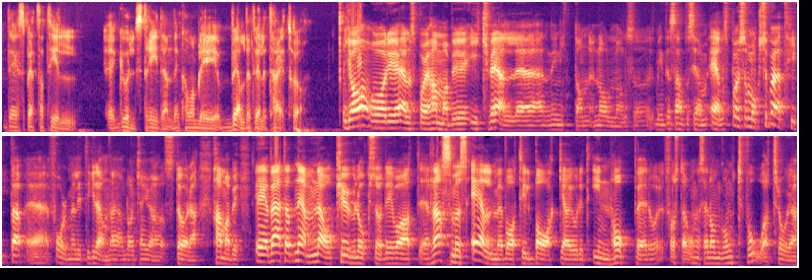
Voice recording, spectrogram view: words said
det spetsar till eh, guldstriden. Den kommer att bli väldigt, väldigt tajt tror jag. Ja, och det är Elfsborg-Hammarby ikväll eh, 19.00. Så det blir intressant att se om Elfsborg, som också börjat hitta eh, formen lite grann, om de kan göra störa Hammarby. Eh, värt att nämna, och kul också, det var att Rasmus Elm var tillbaka och gjorde ett inhopp. Eh, då, första gången sedan omgång två, tror jag,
